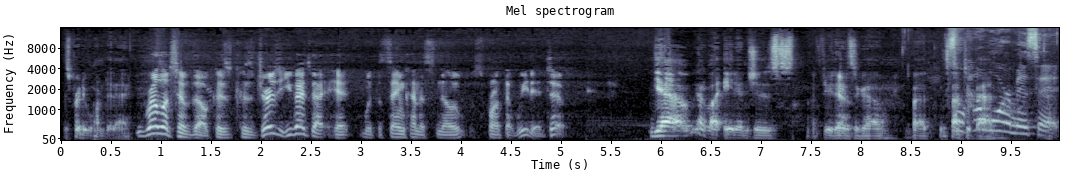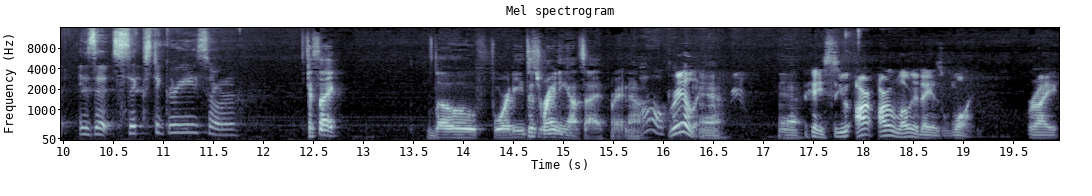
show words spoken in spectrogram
It's pretty warm today. relative though, because because Jersey, you guys got hit with the same kind of snow front that we did too. Yeah, we got about eight inches a few days ago, but it's So, not too how bad. How warm is it? Is it six degrees or? It's like low 40s. It's raining outside right now. Oh, Really? Yeah, yeah. Okay, so you, our our low today is one, right?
